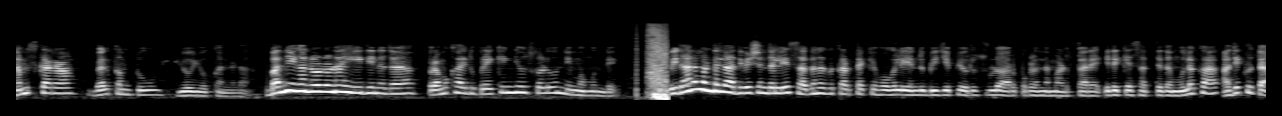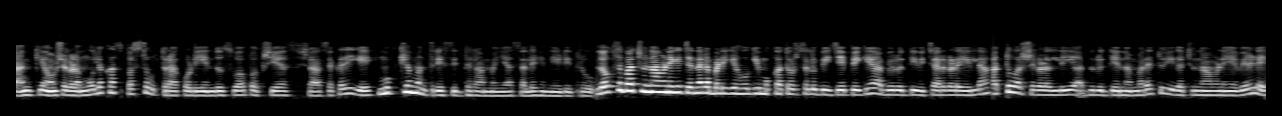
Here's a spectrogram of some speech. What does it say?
ನಮಸ್ಕಾರ ವೆಲ್ಕಮ್ ಟು ಯೋಯೋ ಕನ್ನಡ ಬನ್ನಿ ಈಗ ನೋಡೋಣ ಈ ದಿನದ ಪ್ರಮುಖ ಐದು ಬ್ರೇಕಿಂಗ್ ನ್ಯೂಸ್ಗಳು ನಿಮ್ಮ ಮುಂದೆ. ವಿಧಾನಮಂಡಲ ಅಧಿವೇಶನದಲ್ಲಿ ಸದನದ ಕರ್ತಕ್ಕೆ ಹೋಗಲಿ ಎಂದು ಬಿಜೆಪಿಯವರು ಸುಳ್ಳು ಆರೋಪಗಳನ್ನು ಮಾಡುತ್ತಾರೆ. ಇದಕ್ಕೆ ಸತ್ಯದ ಮೂಲಕ ಅಧಿಕೃತ ಅಂಕಿ ಅಂಶಗಳ ಮೂಲಕ ಸ್ಪಷ್ಟ ಉತ್ತರ ಕೊಡಿ ಎಂದು ಸ್ವಪಕ್ಷೀಯ ಶಾಸಕರಿಗೆ ಮುಖ್ಯಮಂತ್ರಿ ಸಿದ್ದರಾಮಯ್ಯ ಸಲಹೆ ನೀಡಿದ್ರು. ಲೋಕಸಭಾ ಚುನಾವಣೆಗೆ ಜನರ ಬಳಿಗೆ ಹೋಗಿ ಮುಖ ತೋರಿಸಲು ಬಿಜೆಪಿಗೆ ಅಭಿವೃದ್ಧಿ ವಿಚಾರಗಳೇ ಇಲ್ಲ. ಹತ್ತು ವರ್ಷಗಳಲ್ಲಿ ಅಭಿವೃದ್ಧಿಯನ್ನು ಮರೆತು ಈಗ ಚುನಾವಣೆಯ ವೇಳೆ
